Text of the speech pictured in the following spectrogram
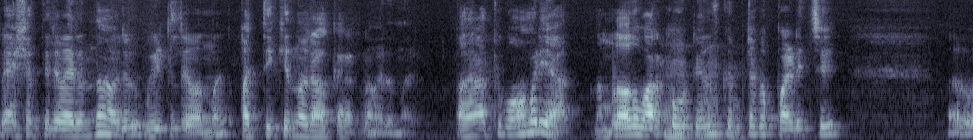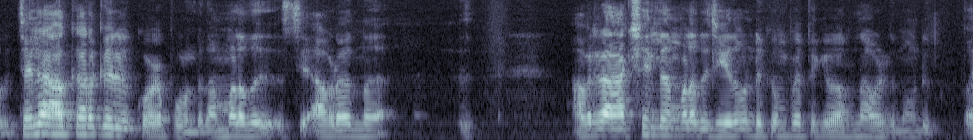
വേഷത്തിൽ വരുന്ന ഒരു വീട്ടിൽ വന്ന് പറ്റിക്കുന്ന ഒരാൾക്കാരാണ് വരുന്നത്. അപ്പം അതിനകത്ത് കോമഡിയാണ് നമ്മളത് വർക്കൗട്ട് ചെയ്ത് സ്ക്രിപ്റ്റൊക്കെ പഠിച്ച് ചില ആൾക്കാർക്ക് ഒരു കുഴപ്പമുണ്ട്. നമ്മളത് അവിടെ നിന്ന് അവരുടെ ആക്ഷനിൽ നമ്മളത് ചെയ്തുകൊണ്ടിരിക്കുമ്പോഴത്തേക്ക് പറഞ്ഞാൽ അവിടെ ഇരുന്നുകൊണ്ട് ഇപ്പൊ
